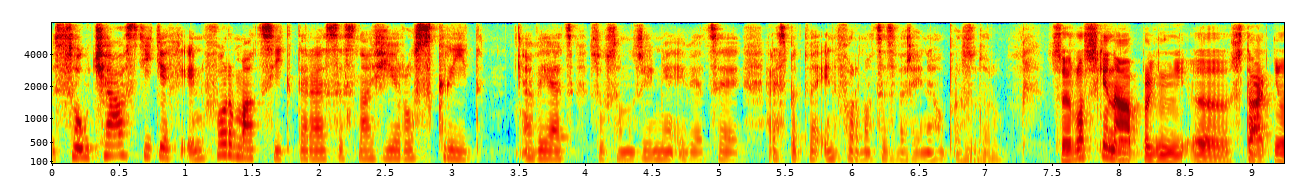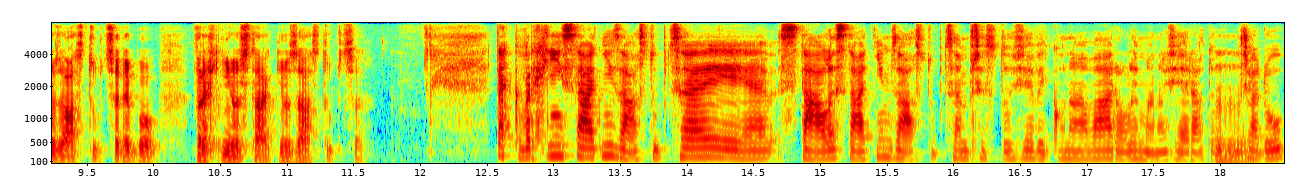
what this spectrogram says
součástí těch informací, které se snaží rozkrýt věc, jsou samozřejmě i věci, respektive informace z veřejného prostoru. Co je vlastně náplní eh, státního zástupce nebo vrchního státního zástupce? Tak vrchní státní zástupce je stále státním zástupcem, přestože vykonává roli manažera toho mm. úřadu.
